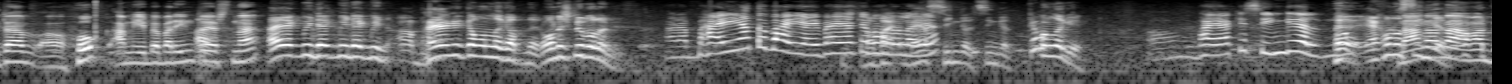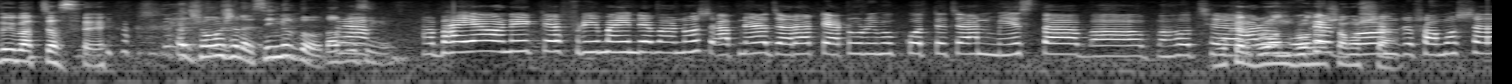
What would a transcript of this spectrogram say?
এটা হোক আমি এই ব্যাপারে ইন্টারেস্ট না। হ্যাঁ এক মিনিট এক মিনিট এক মিনিট। ভাইয়াকে কেমন লাগে আপনার? অনেস্টলি বলেন। আর ভাইয়া তো ভাইয়াই ভাইয়াকে ভালো লাগে। সিঙ্গেল সিঙ্গেল কেমন লাগে? ভাইয়া কি সিঙ্গেল? হ্যাঁ এখনও না না না আমার দুই বাচ্চা আছে। সমস্যা নাই সিঙ্গেল তো তারপর সিঙ্গেল। ভাইয়া অনেক ফ্রি মাইন্ডের মানুষ। আপনারা যারা ট্যাটু রিমুভ করতে চান মেস্তা হচ্ছে আরও মুখের সমস্যা। সমস্যা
